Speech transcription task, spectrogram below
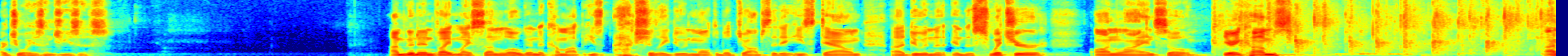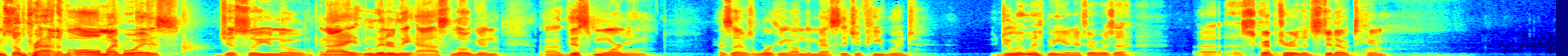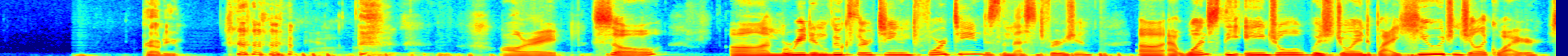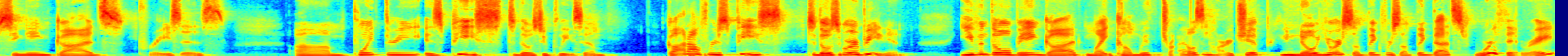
Our joy is in Jesus. I'm going to invite my son Logan to come up. He's actually doing multiple jobs today. He's down uh, doing the in the switcher online. So here he comes. I'm so proud of all my boys, just so you know. And I literally asked Logan uh, this morning as I was working on the message if he would do it with me and if there was a, a, a scripture that stood out to him. Proud of you. All right. So um, we're reading Luke 13 14. This is the message version. Uh, at once the angel was joined by a huge angelic choir singing God's praises. Um, point three is peace to those who please him. God offers peace to those who are obedient. Even though obeying God might come with trials and hardship, you know you are something for something that's worth it, right?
